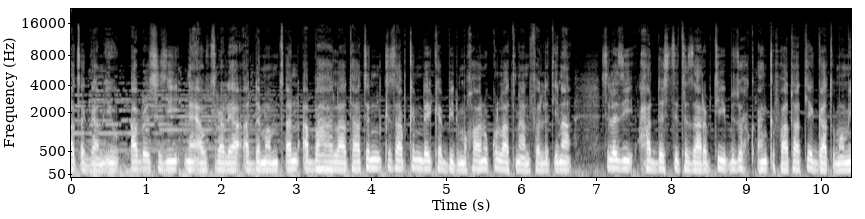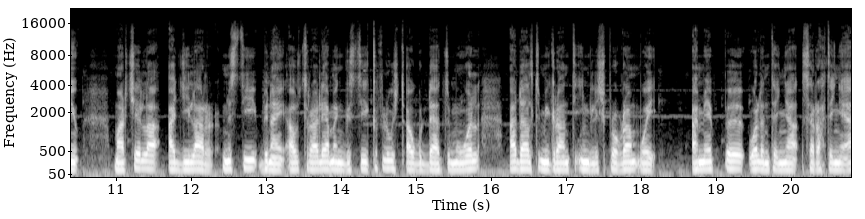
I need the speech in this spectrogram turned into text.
ኣፀጋሚ እዩ ኣብ ርእሲ እዚ ናይ ኣውስትራልያ ኣደማምፀን ኣባህህላታትን ክሳብ ክንደይ ከቢድ ምዃኑ ኩላትና ንፈልጥ ኢና ስለዚ ሓደስቲ ተዛረብቲ ብዙሕ ዕንቅፋታት የጋጥሞም እዩ ማርቸላ ኣጂላር ምስቲ ብናይ ኣውስትራልያ መንግስቲ ክፍሊ ውሽጣዊ ጉዳያት ዝምወል ኣዳልት ሚግራንት እንግሊሽ ፕሮግራም ወይ ኣሜፕ ወለንተኛ ሰራሕተኛ እያ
